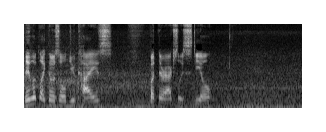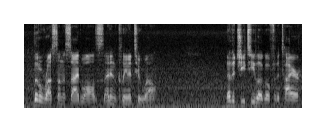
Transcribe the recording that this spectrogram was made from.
They look like those old Ukais, but they're actually steel. Little rust on the sidewalls. I didn't clean it too well. Another GT logo for the tire.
